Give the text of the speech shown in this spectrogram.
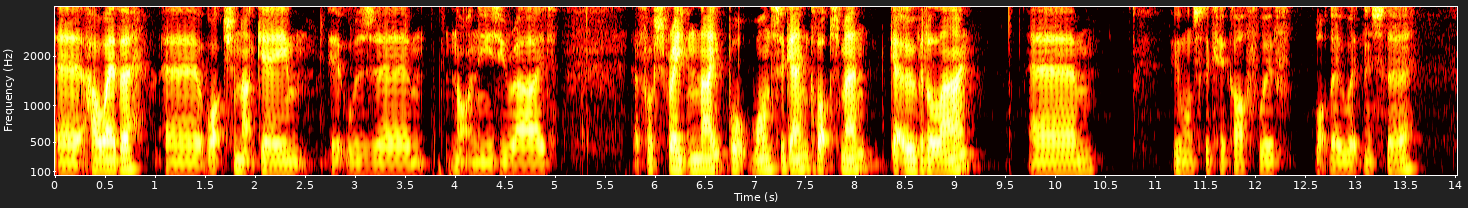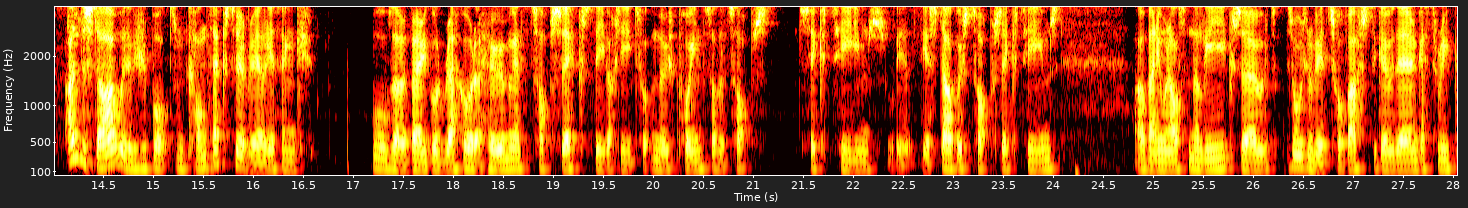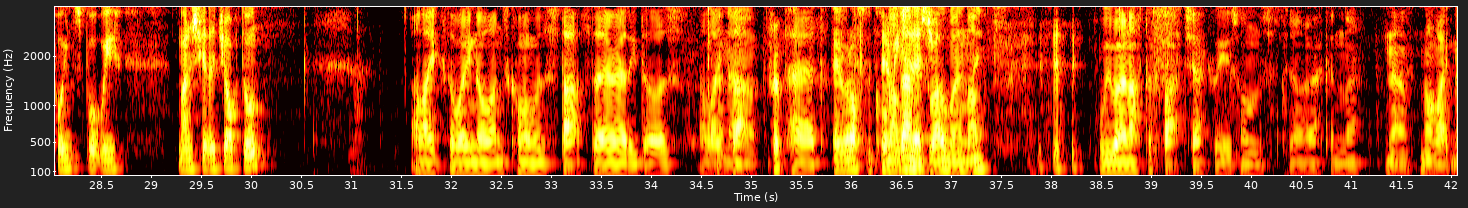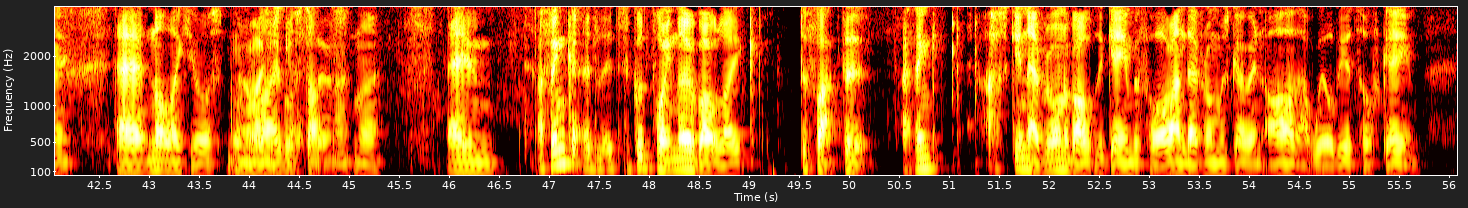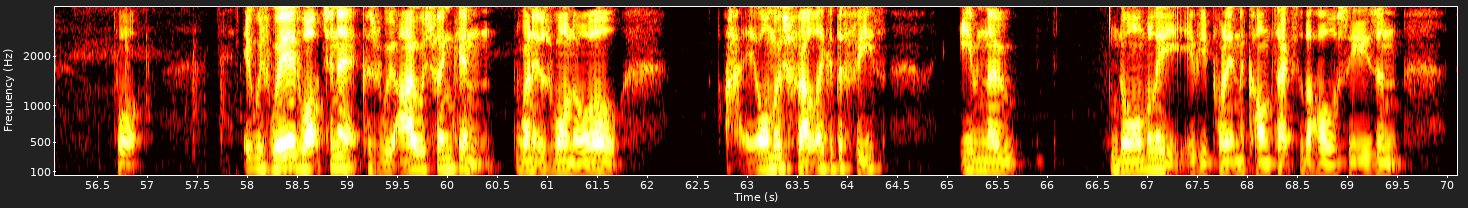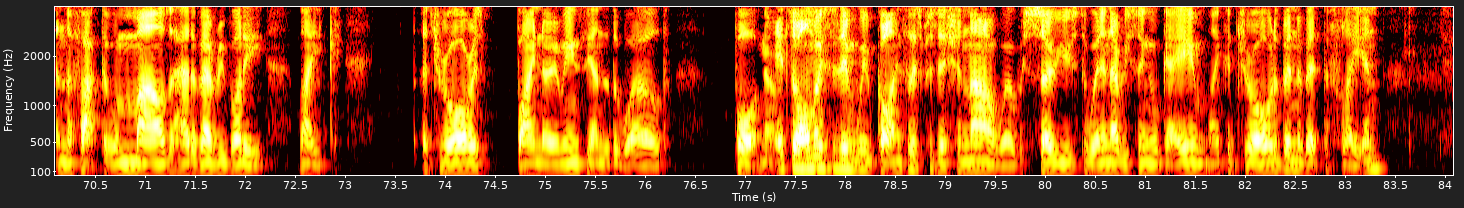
Uh, however, uh, watching that game, it was um, not an easy ride. A frustrating night, but once again, Klopp's men get over the line. Um, who wants to kick off with what they witnessed there? Think to start with, we should put some context to it. Really, I think Wolves have a very good record at home against the top six. They've actually took the most points of the top s- six teams, the established top six teams, of anyone else in the league. So it's, it's always going to be a tough ask to go there and get three points, but we've managed to get the job done. I like the way Norton's coming with the stats there early doors. I like know. that. Prepared. They were off the cuff Very then as well, weren't Not- they? We won't have to fact check these ones, do you not reckon? No. No, not like me. Uh, not like yours, No, I just guessed, stats. No. Um, I think it's a good point though about like the fact that I think asking everyone about the game before, and everyone was going, "Oh, that will be a tough game," but it was weird watching it because we. I was thinking when it was one all, it almost felt like a defeat, even though normally if you put it in the context of the whole season and the fact that we're miles ahead of everybody, like a draw is by no means the end of the world. But No. it's almost as if we've got into this position now where we're so used to winning every single game. Like a draw would have been a bit deflating.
